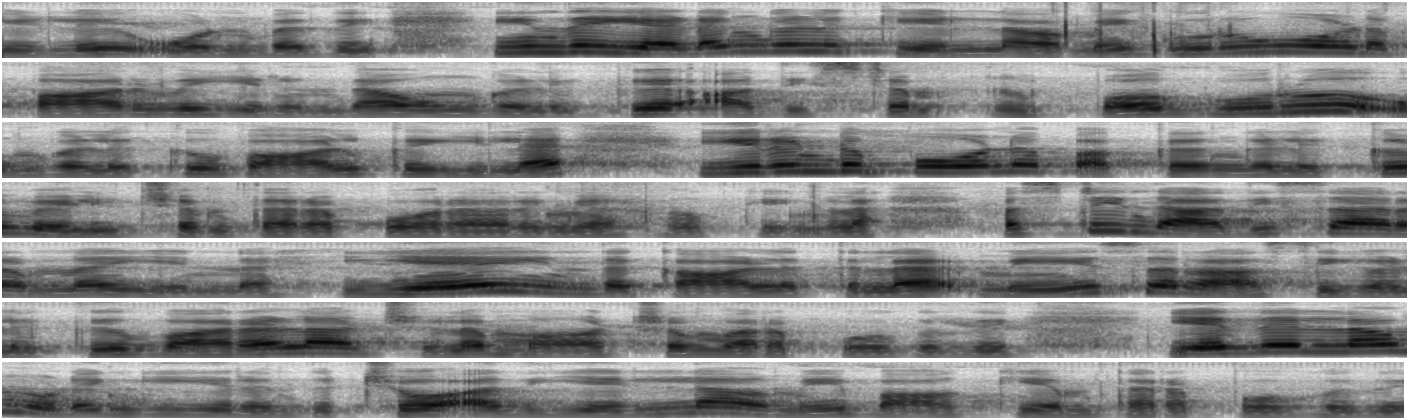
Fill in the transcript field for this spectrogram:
ஏழு ஒன்பது. இந்த இடங்களுக்கு எல்லாமே குருவோட பார்வை இருந்தால் இருந்தால் உங்களுக்கு அதிர்ஷ்டம். இப்போ குரு உங்களுக்கு வாழ்க்கையில் இரண்டு போன பக்கங்களுக்கு வெளிச்சம் தர போகிறாருங்க ஓகேங்களா? ஃபஸ்ட்டு இந்த அதிசாரம்னா என்ன? ஏன் இந்த காலத்தில் மேச ராசிகளுக்கு வரலாற்றில் மாற்றம் வரப்போகுது? எதெல்லாம் முடங்கி இருந்துச்சோ அது எல்லாமே பாக்கியம் தரப்போகுது.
